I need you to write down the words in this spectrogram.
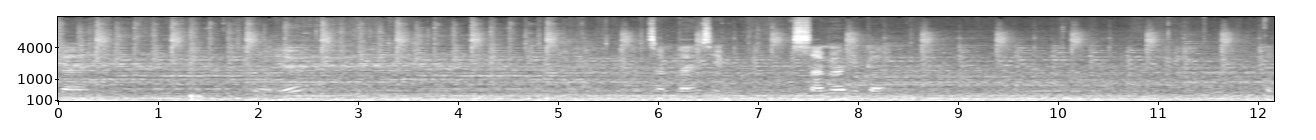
Then go here. Sometimes if summer you can cook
